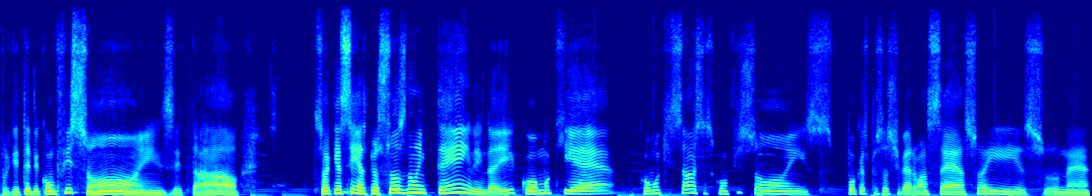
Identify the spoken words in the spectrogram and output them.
porque teve confissões e tal. Só que assim, as pessoas não entendem daí como que é como que são essas confissões, poucas pessoas tiveram acesso a isso, né?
